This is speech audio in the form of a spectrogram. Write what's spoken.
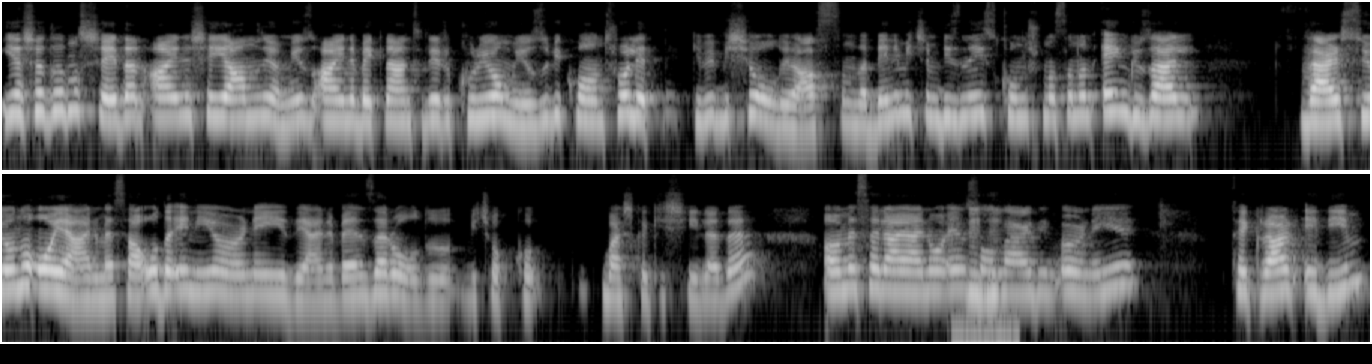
yaşadığımız şeyden aynı şeyi anlıyor muyuz? Aynı beklentileri kuruyor muyuz? Bir kontrol etmek gibi bir şey oluyor aslında. Benim için biz neyiz konuşmasının en güzel versiyonu o yani. Mesela o da en iyi örneğiydi yani benzer oldu birçok başka kişiyle de. Ama mesela yani o en son verdiğim örneği tekrar edeyim.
